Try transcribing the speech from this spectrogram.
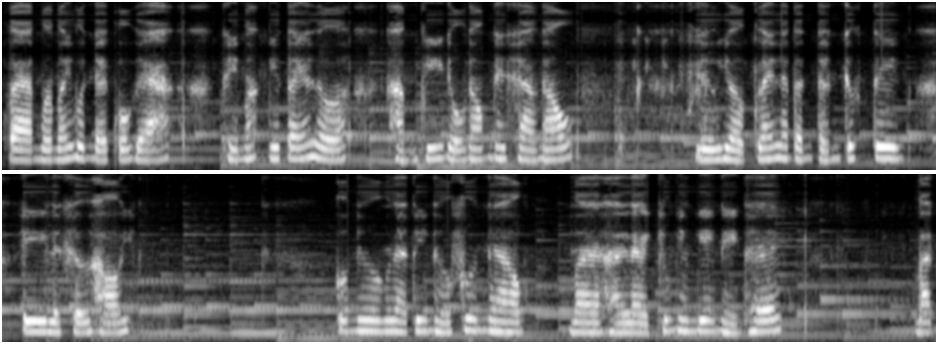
và mười mấy huynh đệ của gã, thì mắt như té lửa, thậm chí đủ nóng để xào nấu. Liệu giật lấy lại bình tĩnh trước tiên, y lịch sự hỏi. Cô nương là tiên nữ phương nào mà hạ lạc chúng nhân gian này thế? Bạch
